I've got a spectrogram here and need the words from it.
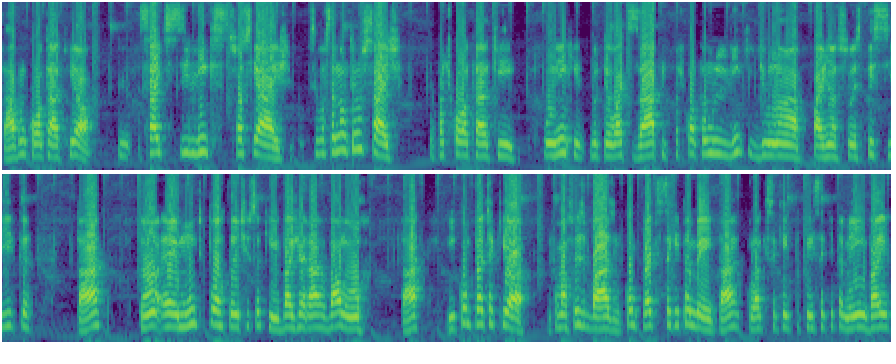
Tá? Vamos colocar aqui, ó, sites e links sociais. Se você não tem um site, você pode colocar aqui o link do teu WhatsApp, pode colocar um link de uma página sua específica, tá? Então é muito importante isso aqui, vai gerar valor, tá? E complete aqui, ó, informações básicas. Complete isso aqui também, tá? Coloque isso aqui, porque isso aqui também vai,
